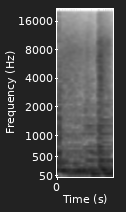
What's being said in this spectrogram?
darling.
